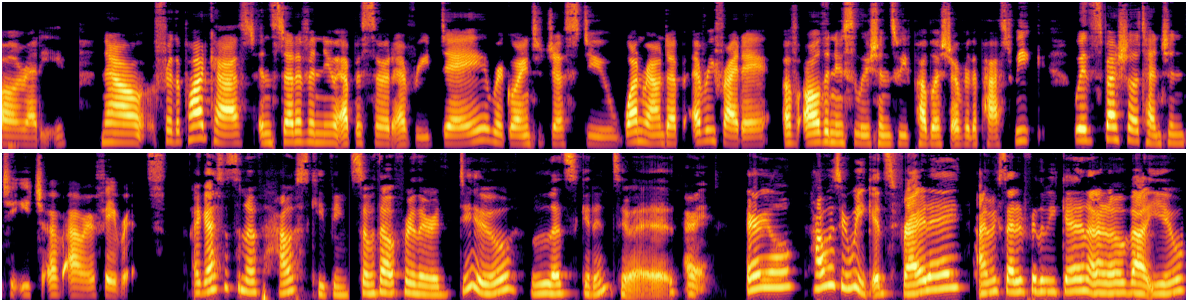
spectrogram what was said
already. Now, for the podcast, instead of a new episode every day, we're going to just do one roundup every Friday of all the new solutions we've published over the past week, with special attention to each of our favorites. I guess it's enough housekeeping. So without further ado, let's get into it. All right. Arielle, how was your week? It's Friday. I'm excited for the weekend. I don't know about you.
